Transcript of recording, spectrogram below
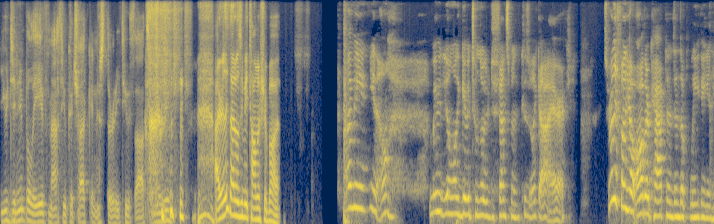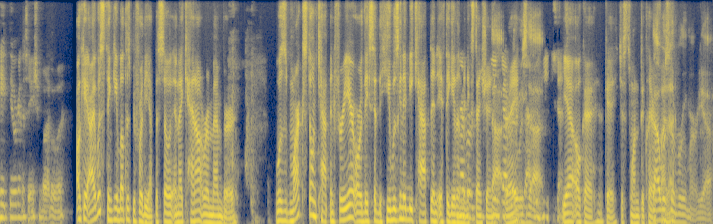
You didn't believe Matthew Tkachuk in his 32 thoughts interview? I really thought it was going to be Thomas Chabot. I mean, you know, maybe they don't want to give it to another defenseman because they're like, ah, Eric. It's really funny how all their captains end up leaving and hate the organization. By the way, Okay, I was thinking about this before the episode, and I cannot remember. Was Mark Stone captain for a year, or they said that he was going to be captain if they gave him an extension, That- right? it was that. would make sense. Yeah. Okay. Okay. Just wanted to clarify that was that. the rumor, yeah.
